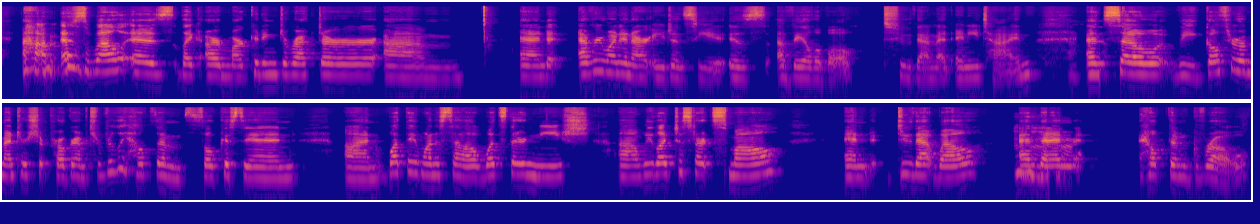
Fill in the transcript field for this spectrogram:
um, as well as like our marketing director, um, and everyone in our agency is available to them at any time. And so we go through a mentorship program to really help them focus in on what they want to sell, what's their niche. Uh, we like to start small and do that well, mm-hmm. and then help them grow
